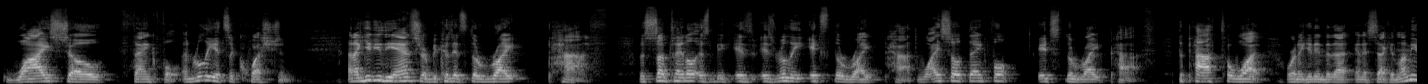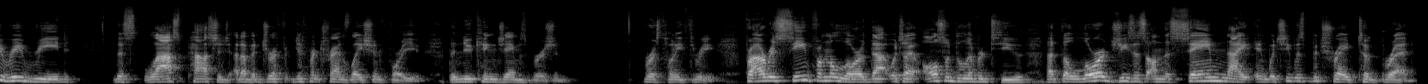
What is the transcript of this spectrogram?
Why So Thankful? And really, it's a question. And I give you the answer because it's the right path. The subtitle is, is, is really, it's the right path. Why so thankful? It's the right path. The path to what? We're going to get into that in a second. Let me reread this last passage out of a different translation for you, the New King James Version. Verse 23 For I received from the Lord that which I also delivered to you, that the Lord Jesus, on the same night in which he was betrayed, took bread.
